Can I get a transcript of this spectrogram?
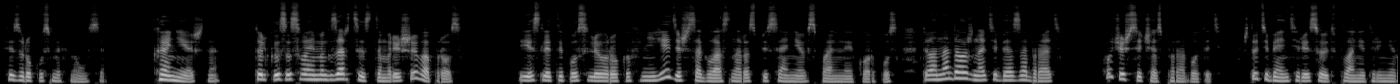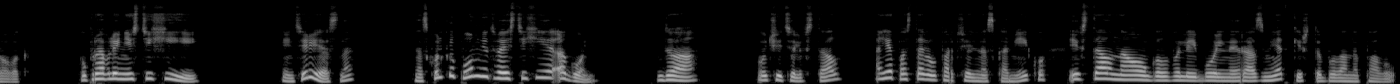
Физрук усмехнулся. Конечно. Только со своим экзорцистом реши вопрос. Если ты после уроков не едешь согласно расписанию в спальный корпус, то она должна тебя забрать. Хочешь сейчас поработать? Что тебя интересует в плане тренировок? Управление стихией. Интересно. Насколько помню, твоя стихия — огонь. Да. Учитель встал, а я поставил портфель на скамейку и встал на угол волейбольной разметки, что была на полу.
